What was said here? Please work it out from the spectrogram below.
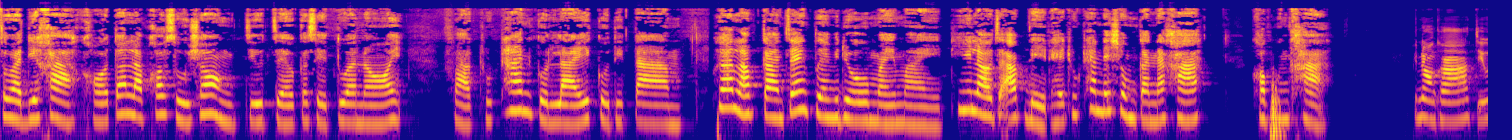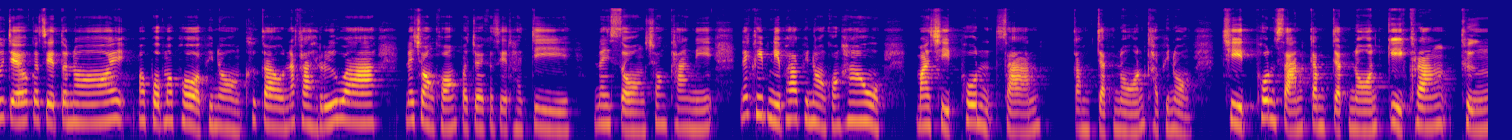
สวัสดีค่ะ ขอต้อนรับเข้าสู่ช่องจิ๋วแจ๋วเกษตรตัวน้อย ฝากทุกท่านกดไลค์ กดติดตาม เพื่อรับการแจ้งเตือนวิดีโอใหม่ๆ ที่เราจะอัปเดตให้ทุกท่านได้ชมกันนะคะ ขอบคุณค่ะ พี่น้องคะจิ๋วเจ๋วเกษตรตัวน้อย มาพบมาพอพี่น้องคือเก่านะคะ หรือว่าในช่องของประจอยเกษตรหาจีในสองช่องทางนี้ ในคลิปนี้พาพี่น้องของเฮามาฉีดพ่นสาร กำจัดนอนค่ะพี่น้อง ฉีดพ่นสารกำจัดนอนกี่ครั้งถึง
